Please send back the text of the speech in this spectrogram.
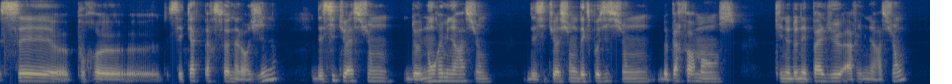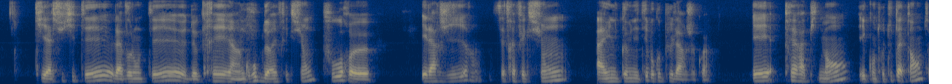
C'est pour ces quatre personnes à l'origine des situations de non-rémunération, des situations d'exposition, de performance, qui ne donnaient pas lieu à rémunération, qui a suscité la volonté de créer un groupe de réflexion pour euh, élargir cette réflexion à une communauté beaucoup plus large. Quoi. Et très rapidement, et contre toute attente,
